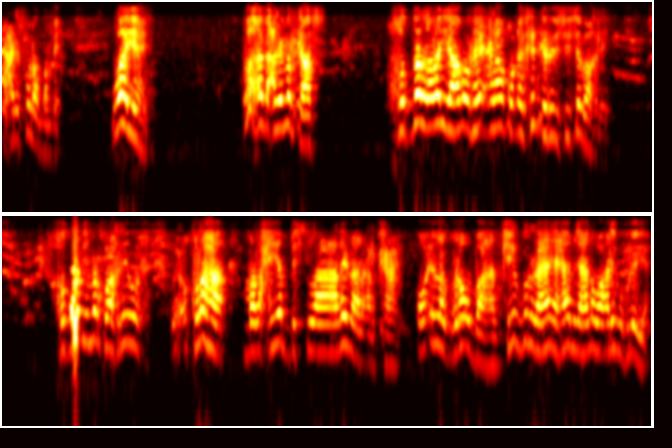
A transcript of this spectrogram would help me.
تعرفون الضمبي ويهي وحب على مركز. خضر الله رأي أمور هي علاقة لكي الرئيسي سباخلي خضر لي مركو أخلي وكلها مضحية بسلاذي بان أركان أو إلا قروبها كي يقول لها يا هامل أهلا وعليكم كلية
